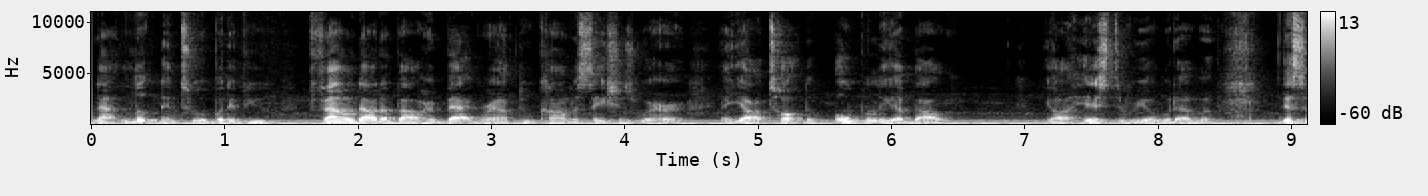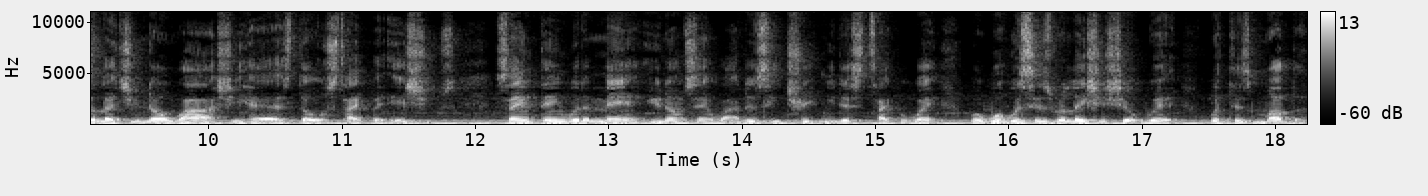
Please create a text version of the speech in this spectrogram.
not looked into it but if you found out about her background through conversations with her and y'all talked openly about y'all history or whatever, this will let you know why she has those type of issues. Same thing with a man. You know what I'm saying? Why does he treat me this type of way? Well, what was his relationship with with his mother?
